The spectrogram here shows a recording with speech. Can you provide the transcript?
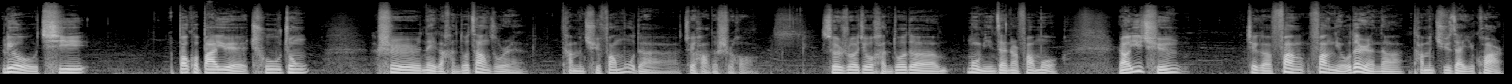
六七，包括八月初中，是那个很多藏族人他们去放牧的最好的时候。所以说，就很多的牧民在那儿放牧，然后一群这个放放牛的人呢，他们聚在一块儿，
